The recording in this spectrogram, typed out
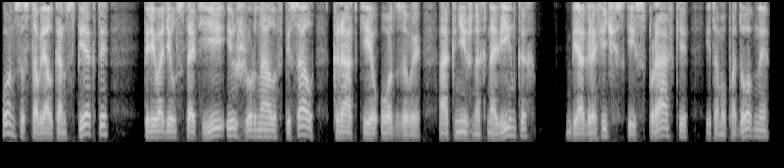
Он составлял конспекты, переводил статьи из журналов, писал краткие отзывы о книжных новинках, биографические справки и тому подобное,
